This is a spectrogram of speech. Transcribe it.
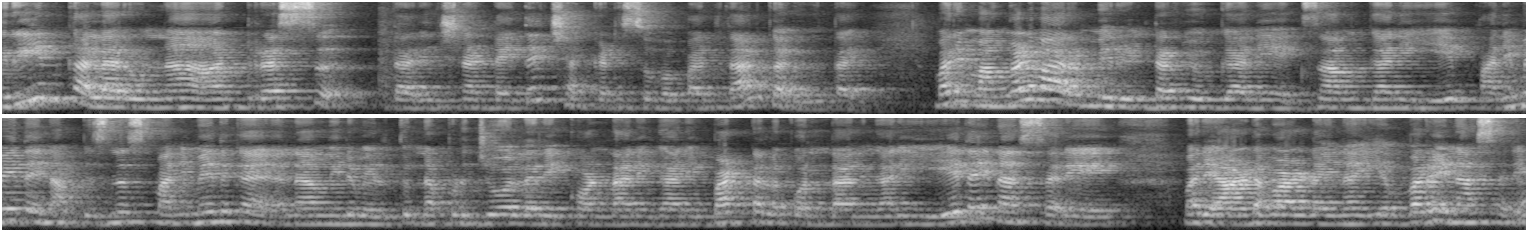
గ్రీన్ కలర్ ఉన్న డ్రెస్ ధరించినట్టయితే చక్కటి శుభ ఫలితాలు కలుగుతాయి. మరి మంగళవారం మీరు ఇంటర్వ్యూ కానీ ఎగ్జామ్ కానీ ఏ పని మీదైనా బిజినెస్ పని మీదకైనా మీరు వెళ్తున్నప్పుడు జ్యువెలరీ కొనడానికి కానీ బట్టలు కొనడానికి కానీ ఏదైనా సరే మరి ఆడవాళ్ళైనా ఎవరైనా సరే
